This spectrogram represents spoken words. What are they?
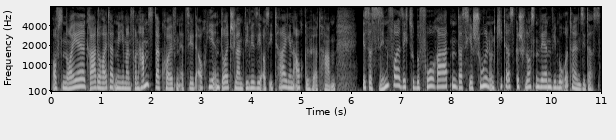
aufs Neue. Gerade heute hat mir jemand von Hamsterkäufen erzählt, auch hier in Deutschland, wie wir sie aus Italien auch gehört haben. Ist es sinnvoll, sich zu bevorraten, dass hier Schulen und Kitas geschlossen werden? Wie beurteilen Sie das?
